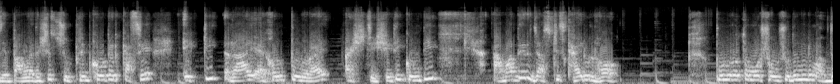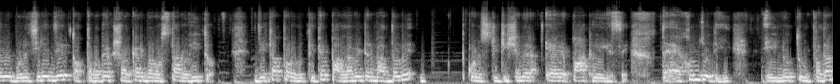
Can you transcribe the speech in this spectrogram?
যে বাংলাদেশের সুপ্রিম কোর্টের কাছে একটি রায় এখন পুনরায় আসছে, সেটি কোনটি? আমাদের জাস্টিস খাইরুল হক পনেরোতম সংশোধনীর মাধ্যমে বলেছিলেন যে তত্ত্বাবধায়ক সরকার ব্যবস্থা রহিত, যেটা পরবর্তীতে পার্লামেন্টের মাধ্যমে কনস্টিটিউশনের হয়ে গেছে। তো এখন যদি এই নতুন প্রধান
